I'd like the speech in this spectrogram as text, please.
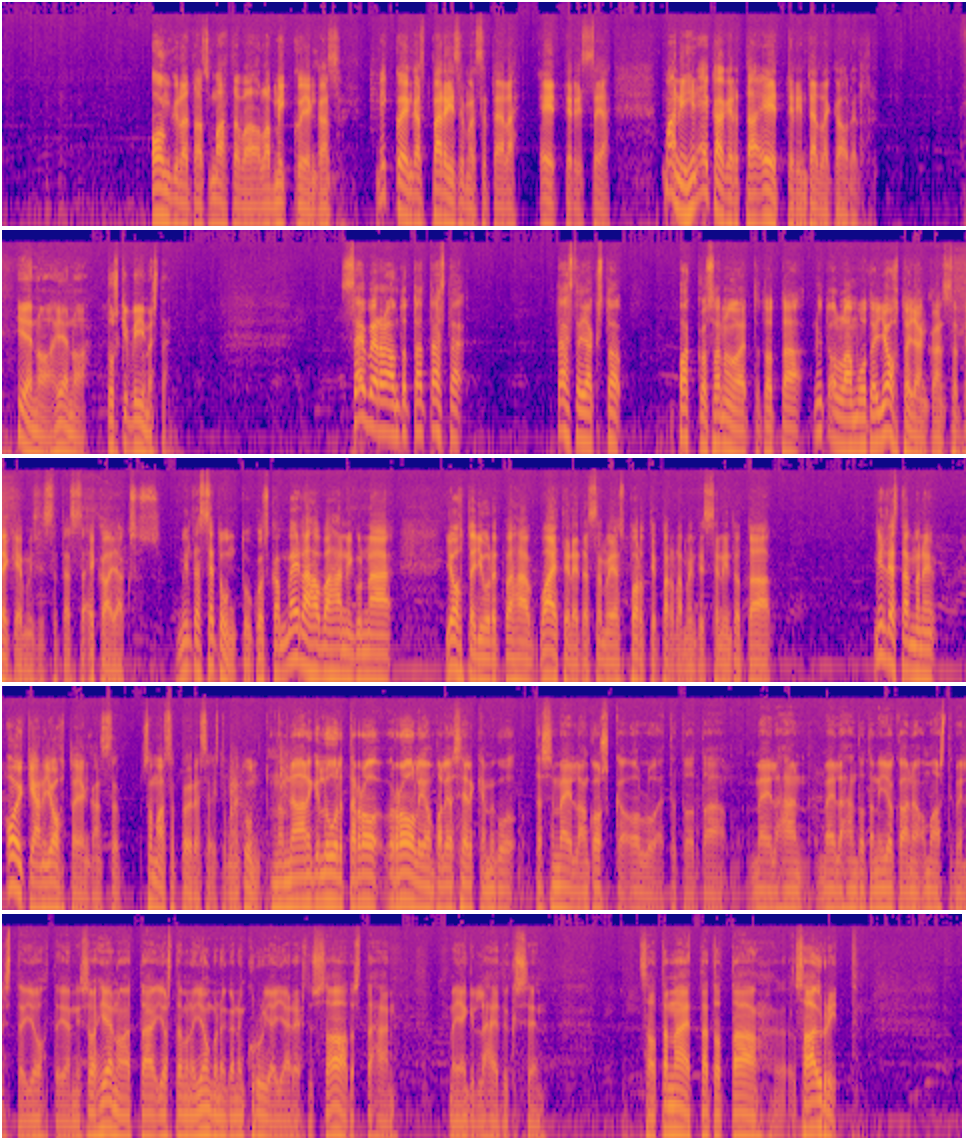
On kyllä taas mahtavaa olla Mikkojen kanssa, Mikkojen kanssa pärisemässä täällä eetterissä. Ja mä oon niihin eka kertaa eetterin tällä kaudella. Hienoa, hienoa. Tuskin viimeistä. Sen verran on tota tästä, tästä jaksosta pakko sanoa, että tota, nyt ollaan muuten johtajan kanssa tekemisissä tässä eka jaksossa. Miltä se tuntuu? Koska meillähän on vähän niin kuin nämä johtajuudet vähän vaihtelee tässä meidän sporttiparlamentissa, niin tota, miltä tämmöinen oikean johtajan kanssa samassa pöydässä istuminen tuntuu? No minä ainakin luulen, että ro- rooli on paljon selkeämmin kuin tässä meillä on koskaan ollut. Että tota, meillähän, meillähän tota, niin jokainen omasti mielestä johtaja. Niin se on hienoa, että jos tämmöinen jonkunnäköinen kurjajärjestys saataisiin tähän meidänkin lähetykseen. Saattaa näin, että tota, saa yrittää.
